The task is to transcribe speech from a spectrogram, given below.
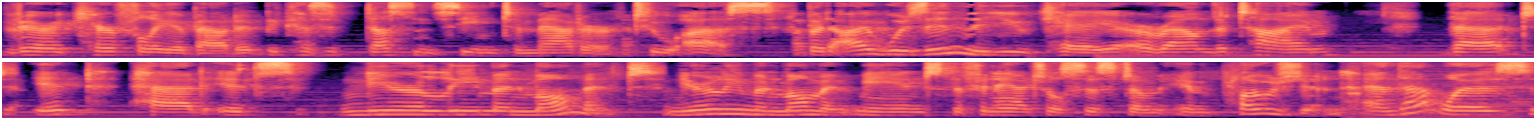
very carefully about it because it doesn't seem to matter to us. But I was in the UK around the time that it had its near Lehman moment. Near Lehman moment means the financial system implosion. And that was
